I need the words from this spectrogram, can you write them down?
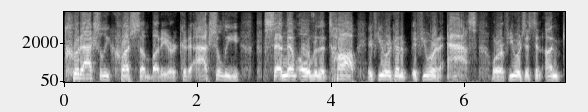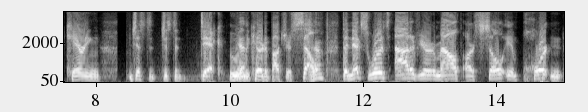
could actually crush somebody or could actually send them over the top if you were gonna if you were an ass or if you were just an uncaring just just a dick who Yeah. only cared about yourself Yeah. the next words out of your mouth are so important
